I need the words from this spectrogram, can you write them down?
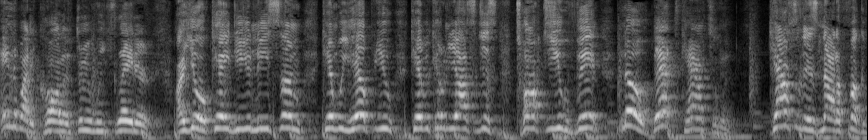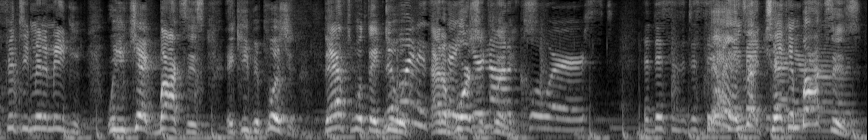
Ain't nobody calling three weeks later. Are you okay? Do you need some? Can we help you? Can we come to your house and just talk to you, vent? No, that's counseling. Counseling is not a fucking 15 minute meeting where you check boxes and keep it pushing. That's what they The do point is at to say abortion you're not clinics. coerced. That this is a decision. Yeah, you're exactly. Checking boxes. own.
